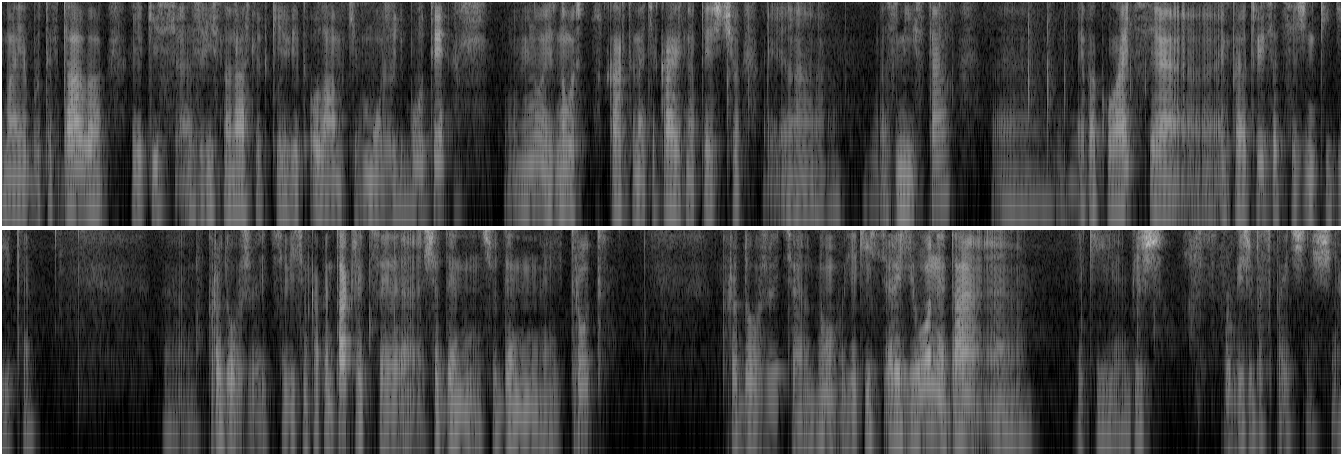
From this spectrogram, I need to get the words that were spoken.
має бути вдало. Якісь, звісно, наслідки від уламків можуть бути. Ну і знову ж тут карти натякають на те, що е, з міста е, евакуація, е, імператриця це жінки-діти. Продовжується. Вісімка Пентаклів це щоден, щоденний труд. Продовжується. Ну, якісь регіони, да, е, які більш більш безпечніші.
